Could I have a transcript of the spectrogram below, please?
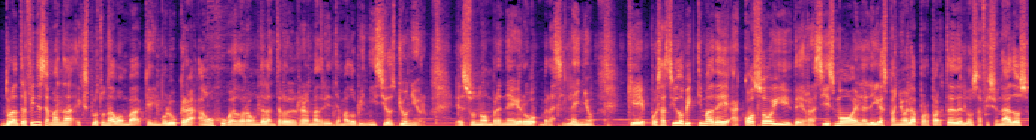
Durante el fin de semana explotó una bomba que involucra a un jugador, a un delantero del Real Madrid llamado Vinicius Jr. Es un hombre negro brasileño que pues ha sido víctima de acoso y de racismo en la liga española por parte de los aficionados.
